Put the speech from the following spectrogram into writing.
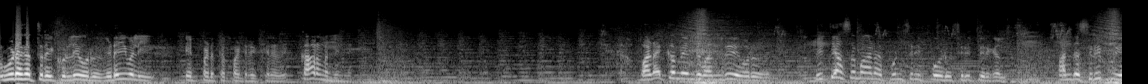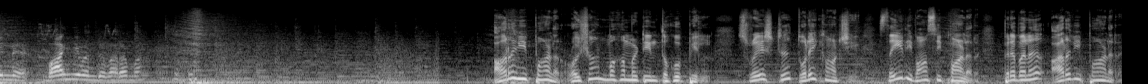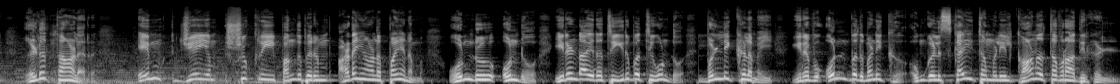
ஊடகத்துறைக்குள்ளே ஒரு இடைவெளி ஏற்படுத்தப்பட்டிருக்கிறது. காரணம் என்ன? வணக்கம் என்று வந்து ஒரு வித்தியாசமான புன்சிரிப்போடு சிரிப்பீர்கள். அந்த சிரிப்பு என்ன? வாங்கி வந்த வரமா? அறிவிப்பாளர் ரொஷான் முகமட்டின் தொகுப்பில் சிரேஷ்ட தொலைக்காட்சி செய்தி வாசிப்பாளர் பிரபல அறிவிப்பாளர் எழுத்தாளர் எம். ஜே. எம். ஷுக்ரி பங்கு பெறும் அடையாள பயணம் ஒன்று ஒன்று. இரண்டாயிரத்தி இருபத்தி ஒன்று. வெள்ளிக்கிழமை இரவு ஒன்பது மணிக்கு உங்கள் ஸ்கை தமிழில் காண தவறாதீர்கள்.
